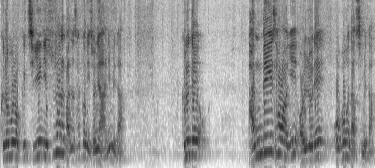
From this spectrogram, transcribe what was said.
그러므로 그 지인이 수사를 받는 사건이 전혀 아닙니다. 그런데 반대의 상황이 언론에 오보가 났습니다.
